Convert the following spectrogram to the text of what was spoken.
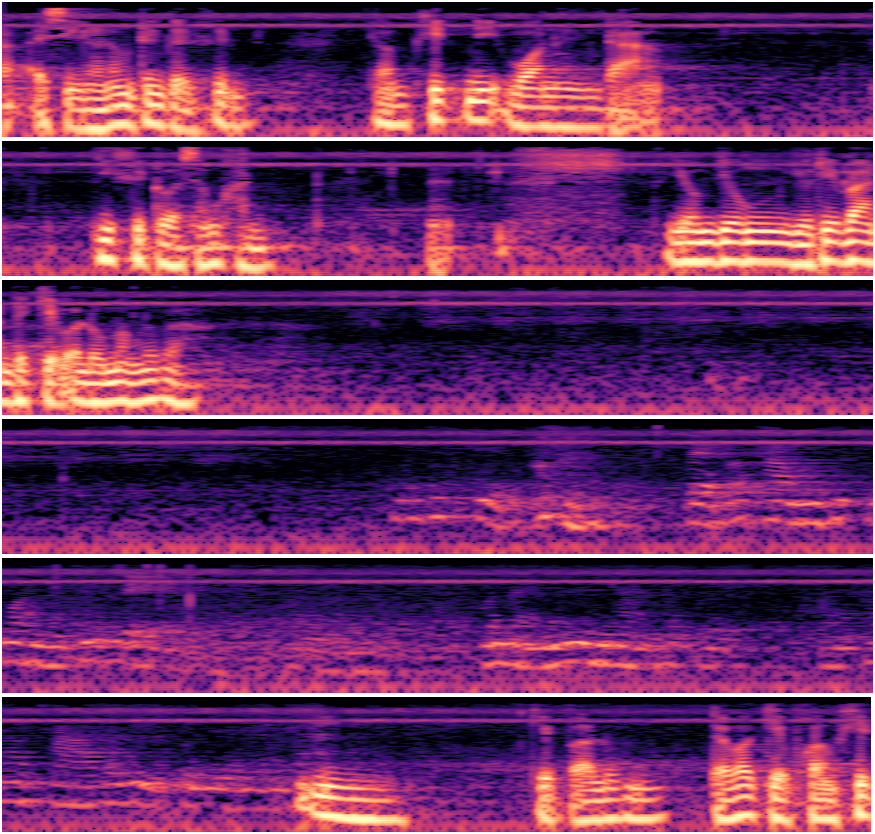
ละไอ้สิ่งเหล่านั้นมันถึงเกิดขึ้นความคิดนิวรณ์ต่างๆ นี่คือตัวสำคัญนะยมยุงอยู่ที่บ้านได้เก็บอารมณ์บ้างหรือเปล่าแต่ก็ทำทุกวันตั้งแต่วันไหนไม่มีงานก็ไปทานข้าวเช้าก็อยู่คนเดียวอืม เก็บอารมณ์แต่ว่าเก็บความคิด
